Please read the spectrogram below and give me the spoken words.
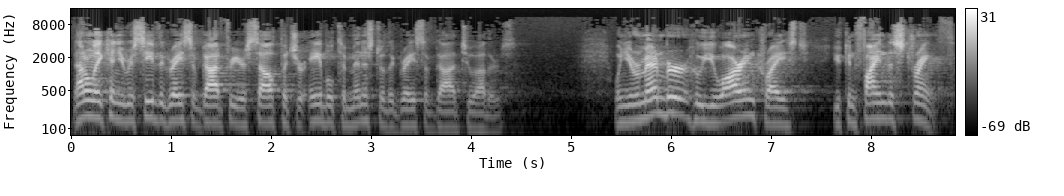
Not only can you receive the grace of God for yourself, but you're able to minister the grace of God to others. When you remember who you are in Christ, you can find the strength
